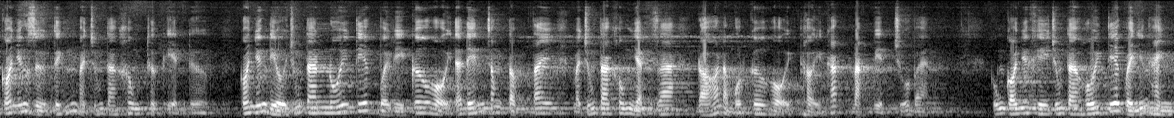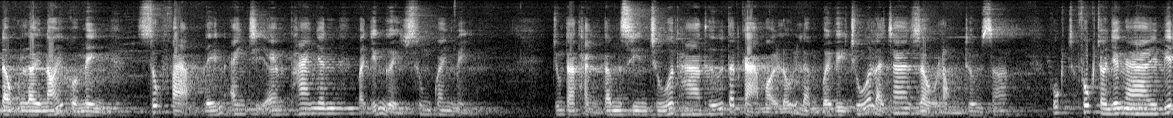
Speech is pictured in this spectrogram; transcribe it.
có những dự tính mà chúng ta không thực hiện được có những điều chúng ta nuối tiếc bởi vì cơ hội đã đến trong tầm tay mà chúng ta không nhận ra đó là một cơ hội thời khắc đặc biệt Chúa ban. Cũng có những khi chúng ta hối tiếc về những hành động lời nói của mình xúc phạm đến anh chị em tha nhân và những người xung quanh mình. Chúng ta thành tâm xin Chúa tha thứ tất cả mọi lỗi lầm bởi vì Chúa là cha giàu lòng thương xót phúc, phúc cho những ai biết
